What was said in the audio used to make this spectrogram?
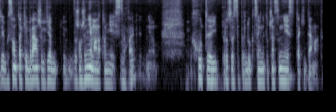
jakby są takie branże, gdzie uważam, że nie ma na to miejsca, Mhm. tak, wiem, huty i procesy produkcyjne to często nie jest taki temat.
